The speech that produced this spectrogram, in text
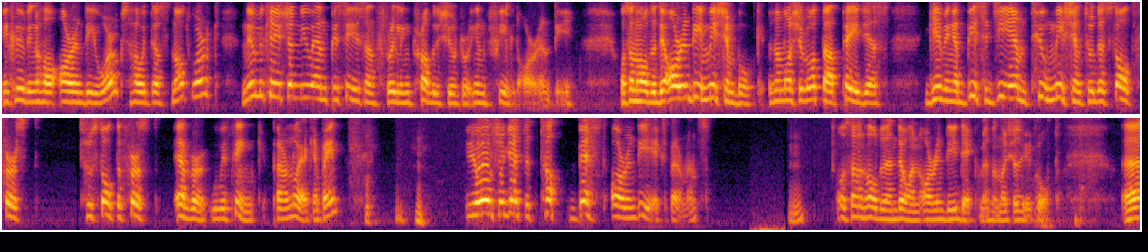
including how R&D works, how it does not work, new location, new NPCs and thrilling troubleshooter in field R&D. Och sen har du The R&D Mission Book, 128 pages, giving a busy GM two mission to the start first to start the first ever we think paranoia campaign. you also get the top best R&D experiments. Mm. Och sen har du ändå en R&D deck med 120 kort. Eh,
